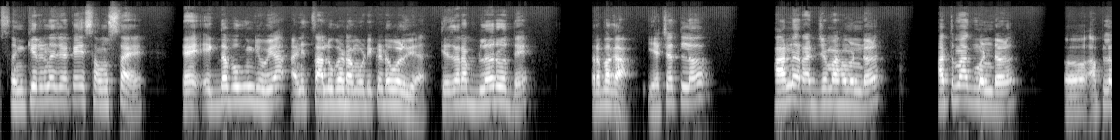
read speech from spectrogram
संकीर्ण ज्या काही संस्था आहे त्या एकदा बघून घेऊया आणि चालू घडामोडीकडे वळूया. ते जरा ब्लर होते. तर बघा याच्यातलं खान राज्य महामंडळ हातमाग मंडळ आपलं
